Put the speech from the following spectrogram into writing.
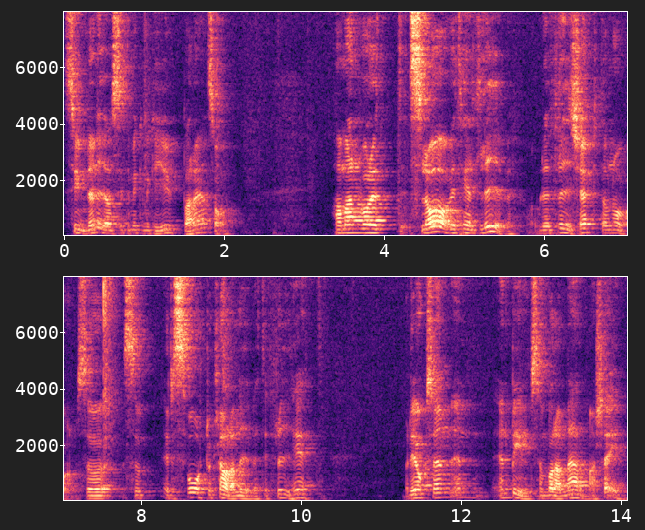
synden i oss sitter mycket, mycket djupare än så. Har man varit slav ett helt liv och blir friköpt av någon så, så är det svårt att klara livet i frihet. Och Det är också en, en, en bild som bara närmar sig.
